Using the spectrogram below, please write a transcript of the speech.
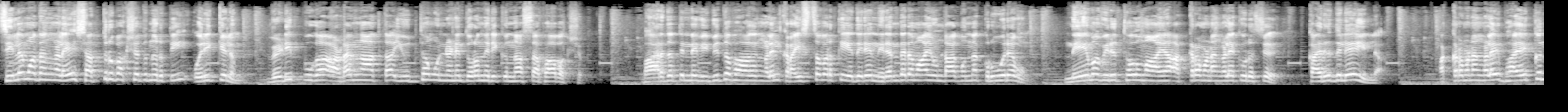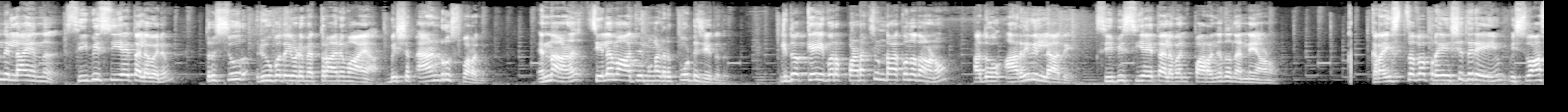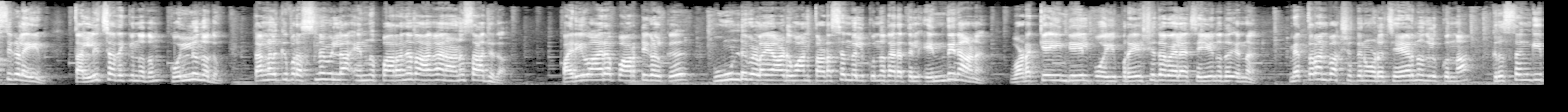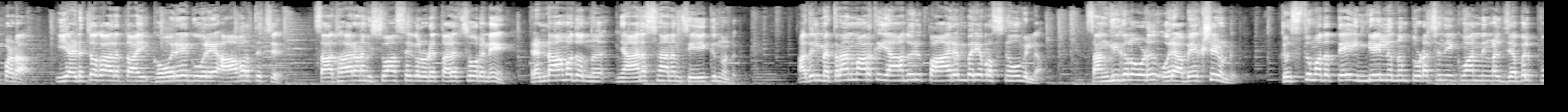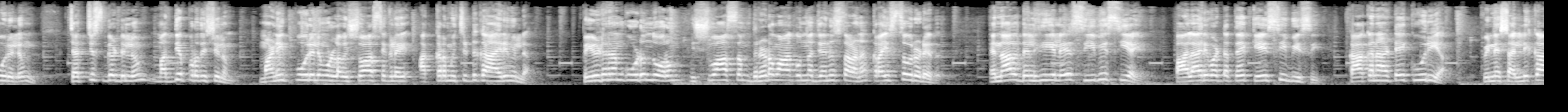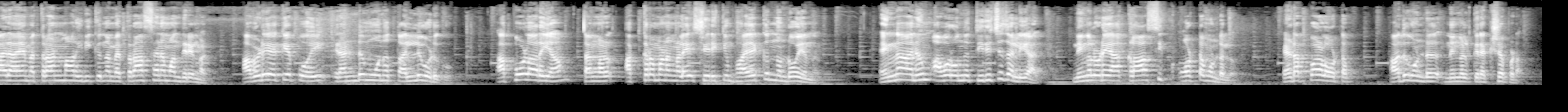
ചില മതങ്ങളെ ശത്രുപക്ഷത്ത് നിർത്തി ഒരിക്കലും വെടിപ്പുക അടങ്ങാത്ത യുദ്ധമുന്നണി തുറന്നിരിക്കുന്ന സഭാപക്ഷം. ഭാരതത്തിന്റെ വിവിധ ഭാഗങ്ങളിൽ ക്രൈസ്തവർക്ക് എതിരെ നിരന്തരമായി ഉണ്ടാകുന്ന ക്രൂരവും നിയമവിരുദ്ധവുമായ ആക്രമണങ്ങളെക്കുറിച്ച് കരുതലേയില്ല. ആക്രമണങ്ങളെ ഭയക്കുന്നില്ല എന്ന് സി ബി സി ഐ തലവനും തൃശൂർ രൂപതയുടെ മെത്രാനുമായ ബിഷപ്പ് ആൻഡ്രൂസ് പറഞ്ഞു. എന്നാണ് ചില മാധ്യമങ്ങൾ റിപ്പോർട്ട് ചെയ്തത്. ഇതൊക്കെ ഇവർ പടച്ചുണ്ടാക്കുന്നതാണോ? അതോ അറിവില്ലാതെ സി ബി സി ഐ തലവൻ പറഞ്ഞത് തന്നെയാണോ? ക്രൈസ്തവ പ്രേക്ഷിതരെയും വിശ്വാസികളെയും തല്ലിച്ചതയ്ക്കുന്നതും കൊല്ലുന്നതും തങ്ങൾക്ക് പ്രശ്നമില്ല എന്ന് പറഞ്ഞതാകാനാണ് സാധ്യത. പരിവാര പാർട്ടികൾക്ക് പൂണ്ട് വിളയാടുവാൻ തടസ്സം നിൽക്കുന്ന തരത്തിൽ എന്തിനാണ് വടക്കേ ഇന്ത്യയിൽ പോയി പ്രേക്ഷിത വേല ചെയ്യുന്നത് എന്ന് മെത്രാൻ പക്ഷത്തിനോട് ചേർന്ന് നിൽക്കുന്ന ക്രിസംഗി പട ഈ അടുത്ത കാലത്തായി ഘോരെ ഘോരെ ആവർത്തിച്ച് സാധാരണ വിശ്വാസികളുടെ തലച്ചോറിനെ രണ്ടാമതൊന്ന് ജ്ഞാനസ്നാനം ചെയ്യിക്കുന്നുണ്ട്. അതിൽ മെത്രാന്മാർക്ക് യാതൊരു പാരമ്പര്യ പ്രശ്നവുമില്ല. സംഘികളോട് ഒരു അപേക്ഷയുണ്ട്. ക്രിസ്തുമതത്തെ ഇന്ത്യയിൽ നിന്നും തുടച്ചു നീക്കുവാൻ നിങ്ങൾ ജബൽപൂരിലും ഛത്തീസ്ഗഡിലും മധ്യപ്രദേശിലും മണിപ്പൂരിലുമുള്ള വിശ്വാസികളെ ആക്രമിച്ചിട്ട് കാര്യമില്ല. പീഡനം കൂടുന്തോറും വിശ്വാസം ദൃഢമാകുന്ന ജനുസാണ് ക്രൈസ്തവരുടേത്. എന്നാൽ ഡൽഹിയിലെ സി ബി സി ഐ പാലാരിവട്ടത്തെ കെ സി ബി സി കാക്കനാട്ടെ കൂരിയ പിന്നെ ശല്യക്കാരായ മെത്രാന്മാർ ഇരിക്കുന്ന മെത്രാസന മന്ദിരങ്ങൾ. അവിടെയൊക്കെ പോയി രണ്ട് മൂന്ന് തല്ല് കൊടുക്കൂ. അപ്പോൾ അറിയാം തങ്ങൾ ആക്രമണങ്ങളെ ശരിക്കും ഭയക്കുന്നുണ്ടോ എന്ന്. എങ്ങാനും അവർ ഒന്ന് തിരിച്ചു തള്ളിയാൽ നിങ്ങളുടെ ആ ക്ലാസിക് ഓട്ടമുണ്ടല്ലോ. എടപ്പാൾ ഓട്ടം അതുകൊണ്ട് നിങ്ങൾക്ക് രക്ഷപ്പെടാം.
